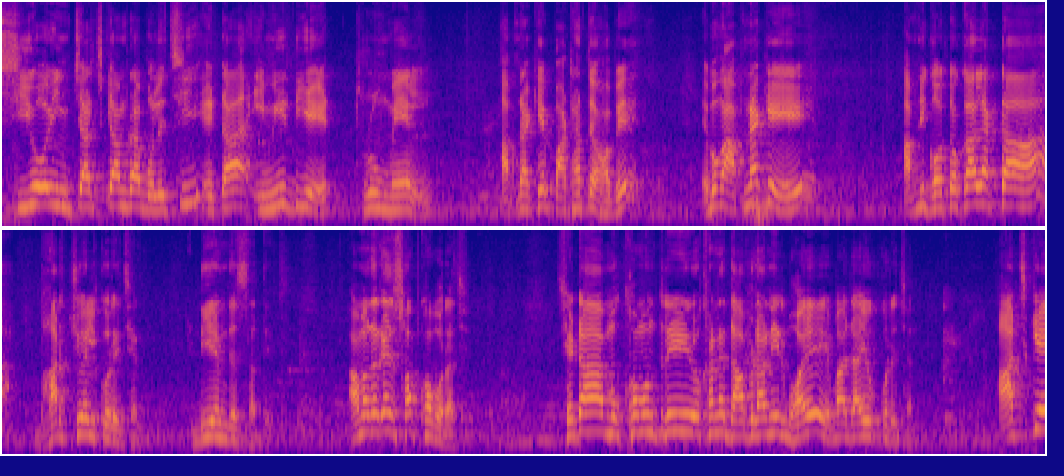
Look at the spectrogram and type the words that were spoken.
সিও ইনচার্জকে আমরা বলেছি, এটা ইমিডিয়েট থ্রু মেল আপনাকে পাঠাতে হবে এবং আপনাকে, আপনি গতকাল একটা ভার্চুয়াল করেছেন ডিএমদের সাথে। আমাদের কাছে সব খবর আছে। সেটা মুখ্যমন্ত্রীর ওখানে দাবড়ানির ভয়ে বা যাই হোক করেছেন। আজকে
